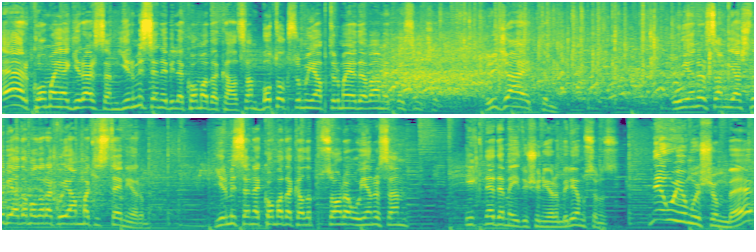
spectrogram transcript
Eğer komaya girersem 20 sene bile komada kalsam botoksumu yaptırmaya devam etmesi için. Rica ettim. Uyanırsam yaşlı bir adam olarak uyanmak istemiyorum. 20 sene komada kalıp sonra uyanırsam ilk ne demeyi düşünüyorum biliyor musunuz? Ne uyumuşum be.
